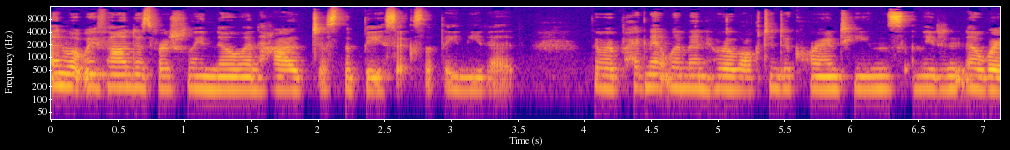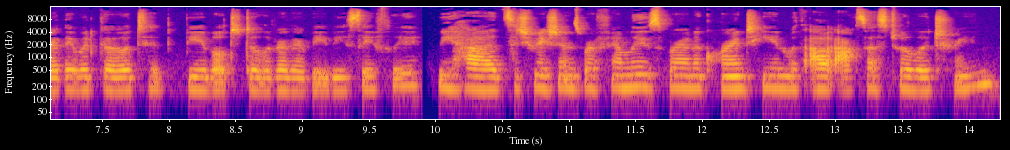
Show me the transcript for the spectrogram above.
And what we found is virtually no one had just the basics that they needed. There were pregnant women who were locked into quarantines and they didn't know where they would go to be able to deliver their baby safely. We had situations where families were in a quarantine without access to a latrine.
